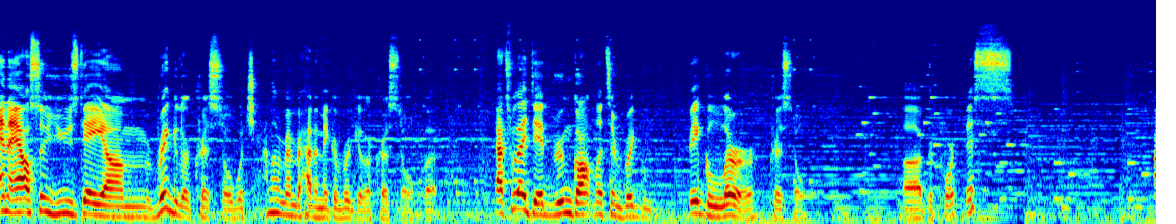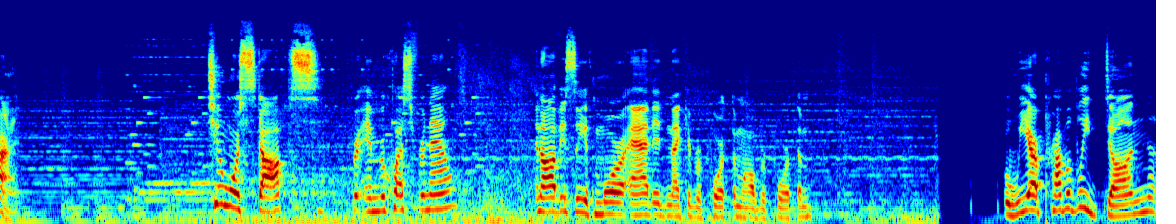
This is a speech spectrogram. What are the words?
And I also used a um, regular crystal, which I don't remember how to make a regular crystal, but that's what I did. Rune Gauntlets and rig regular crystal uh, report this. Alright. Two more stops for inn request for now. And obviously, if more are added and I can report them, I'll report them. But we are probably done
